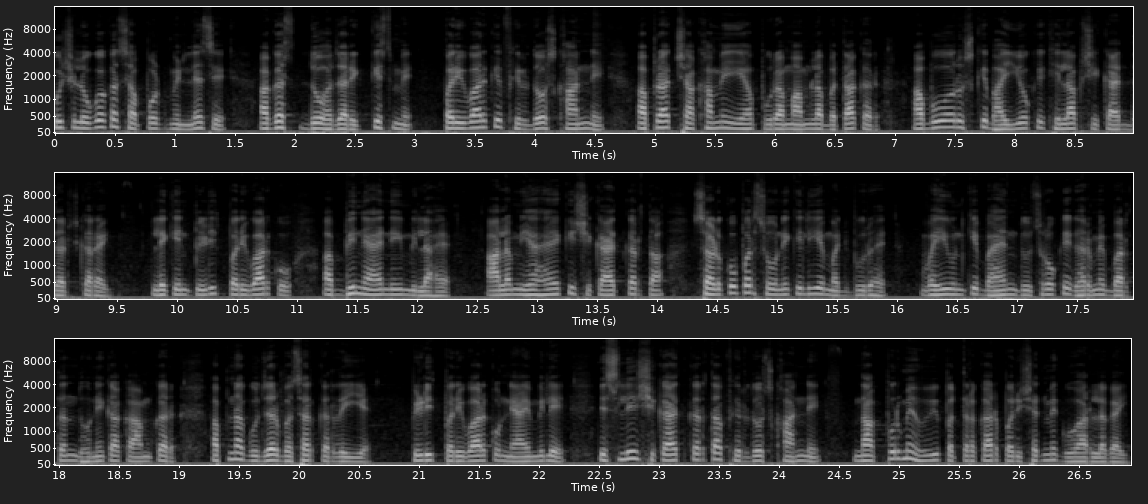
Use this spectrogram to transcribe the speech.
कुछ लोगों का सपोर्ट मिलने से अगस्त 2021 में परिवार के फिरदौस खान ने अपराध शाखा में यह पूरा मामला बताकर अबू और उसके भाइयों के खिलाफ शिकायत दर्ज कराई, लेकिन पीड़ित परिवार को अब भी न्याय नहीं मिला है। आलम यह है कि शिकायतकर्ता सड़कों पर सोने के लिए मजबूर है। वहीं उनकी बहन दूसरों के घर में बर्तन धोने का काम कर अपना गुजर बसर कर रही है। पीड़ित परिवार को न्याय मिले, इसलिए शिकायतकर्ता फिरदोस खान ने नागपुर में हुई पत्रकार परिषद में गुहार लगाई।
